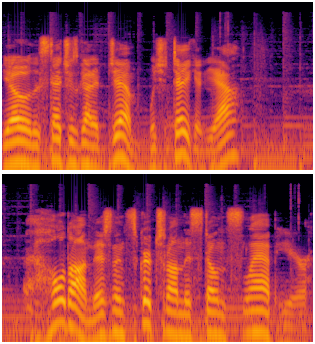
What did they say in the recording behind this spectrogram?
Yo, the statue's got a gem. We should take it, yeah? Uh, hold on, there's an inscription on this stone slab here.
